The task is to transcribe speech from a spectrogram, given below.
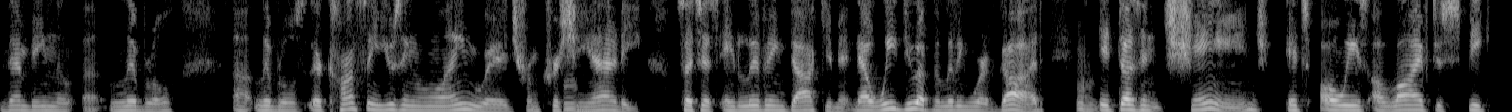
them being the uh, liberal uh, liberals they're constantly using language from christianity such as a living document now we do have the living word of god Mhm. it doesn't change it's always alive to speak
